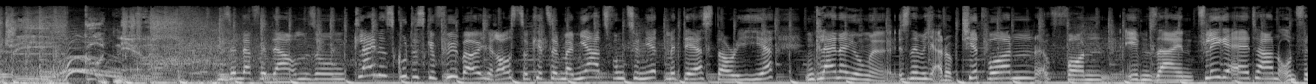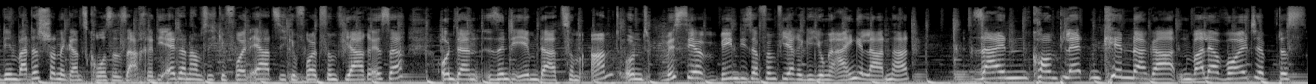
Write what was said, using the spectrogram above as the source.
Energy Good News. Wir sind dafür da, um so ein kleines gutes Gefühl bei euch rauszukitzeln. Bei mir hat's funktioniert mit der Story hier. Ein kleiner Junge ist nämlich adoptiert worden von eben seinen Pflegeeltern und für den war das schon eine ganz große Sache. Die Eltern haben sich gefreut, er hat sich gefreut, fünf Jahre ist er. Und dann sind die eben da zum Amt und wisst ihr, wen dieser fünfjährige Junge eingeladen hat? Seinen kompletten Kindergarten, weil er wollte, dass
